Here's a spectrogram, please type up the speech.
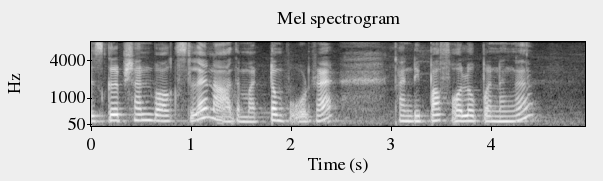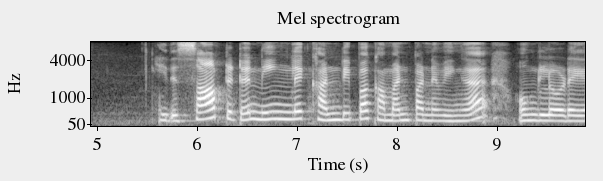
டிஸ்கிரிப்ஷன் பாக்ஸில் நான் அதை மட்டும் போடுறேன். கண்டிப்பாக ஃபாலோ பண்ணுங்கள் இது சாப்பிட்டுட்டு நீங்களே கண்டிப்பாக கமெண்ட் பண்ணுவீங்க. உங்களுடைய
